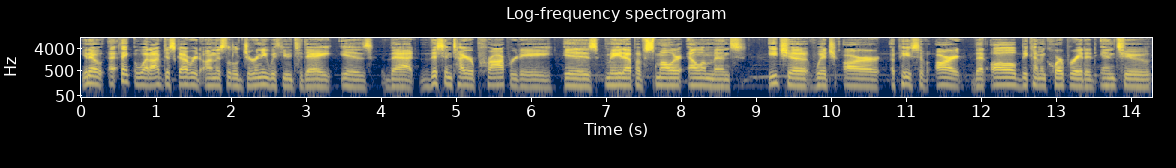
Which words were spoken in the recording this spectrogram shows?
You know, I think what I've discovered on this little journey with you today is that this entire property is made up of smaller elements, each of which are a piece of art that all become incorporated into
